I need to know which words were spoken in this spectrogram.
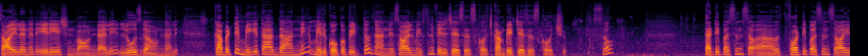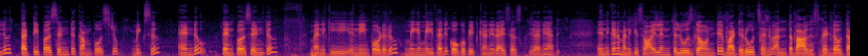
సాయిల్ అనేది ఏరియేషన్ బాగుండాలి లూజ్గా ఉండాలి. కాబట్టి మిగతా దాన్ని మీరు కోకోపీట్తో దాన్ని సాయిల్ మిక్స్ని ఫిల్ చేసేసుకోవచ్చు కంప్లీట్ చేసేసుకోవచ్చు. So thirty percent forty percent soil thirty percent compost mix and ten percent మనకి నీమ్ పౌడరు మిగ మిగతాది కోకోపీట్ కానీ రైసెస్ కానీ అది. ఎందుకంటే మనకి సాయిల్ ఎంత లూజ్గా ఉంటే వాటి రూట్స్ అనేవి అంత బాగా స్ప్రెడ్ అవుతూ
